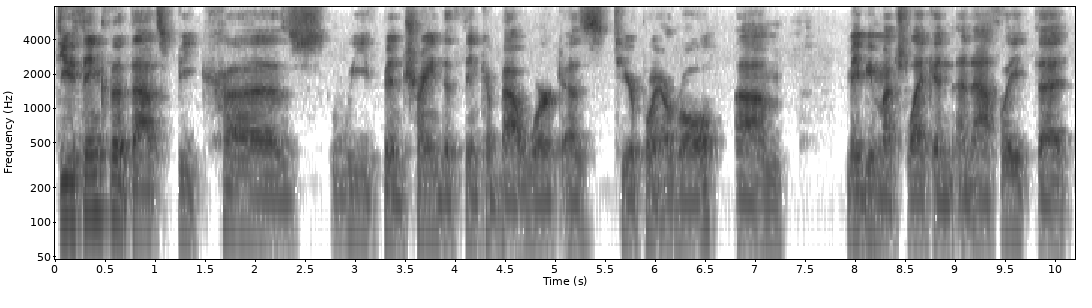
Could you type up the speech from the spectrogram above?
Do you think that that's because we've been trained to think about work as, to your point, a role? Um, maybe much like an, an athlete that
